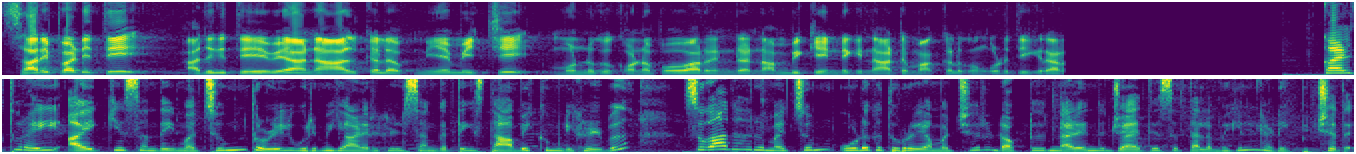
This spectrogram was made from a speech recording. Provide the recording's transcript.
சரிப்படுத்தி அதுக்கு தேவையான ஆட்களை நியமித்து முன்னுக்கு கொண்டு போவார் என்ற நம்பிக்கை இன்றைக்கு நாட்டு மக்களுக்கும் கொடுத்திருக்கிறார். கல்துறை ஐக்கிய சந்தை மற்றும் தொழில் உரிமையாளர்கள் சங்கத்தை ஸ்தாபிக்கும் நிகழ்வு சுகாதார மற்றும் ஊடகத்துறை அமைச்சர் டாக்டர் நரேந்திர ஜெயதேச தலைமையில் நடைபெற்றது.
